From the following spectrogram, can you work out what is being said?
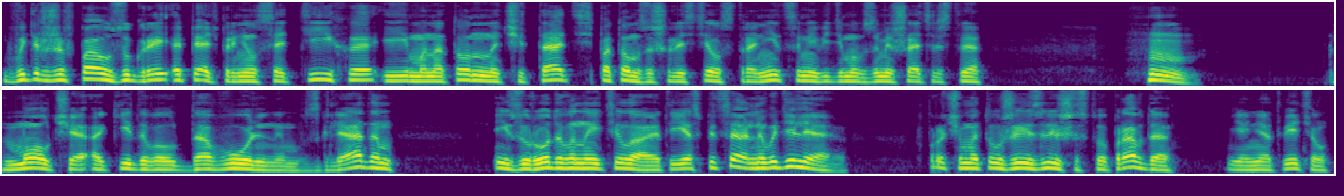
Выдержав паузу, Грей опять принялся тихо и монотонно читать, потом зашелестел страницами, видимо, в замешательстве. «Хм...» молча окидывал довольным взглядом изуродованные тела. Это я специально выделяю. Впрочем, это уже излишество, правда? Я не ответил.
